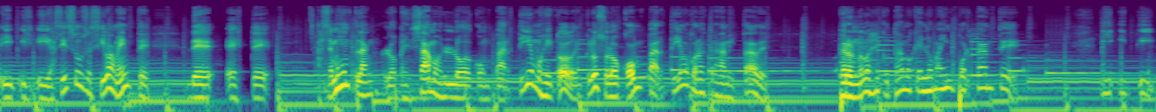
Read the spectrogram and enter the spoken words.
Y, así sucesivamente. De este, hacemos un plan, lo pensamos, lo compartimos y todo, incluso lo compartimos con nuestras amistades, pero no lo ejecutamos, que es lo más importante. Y, y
